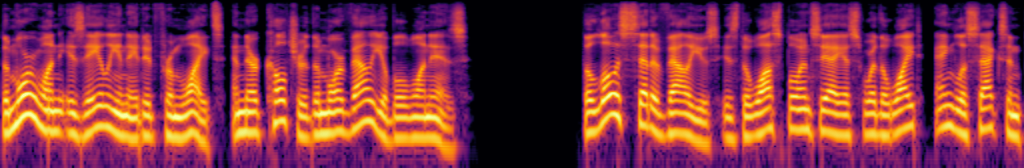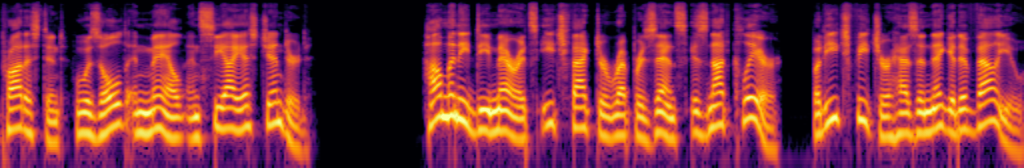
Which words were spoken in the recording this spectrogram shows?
The more one is alienated from whites and their culture, the more valuable one is. The lowest set of values is the WASPO-MCIS, where the white, Anglo Saxon Protestant who is old and male and CIS gendered. How many demerits each factor represents is not clear, but each feature has a negative value.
